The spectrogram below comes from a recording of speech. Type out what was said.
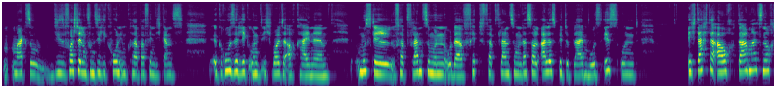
mag so diese Vorstellung von Silikon im Körper finde ich ganz äh, gruselig und ich wollte auch keine Muskelverpflanzungen oder Fettverpflanzungen. Das soll alles bitte bleiben, wo es ist. Und ich dachte auch damals noch,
